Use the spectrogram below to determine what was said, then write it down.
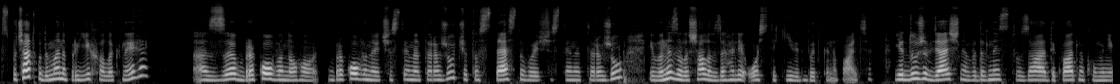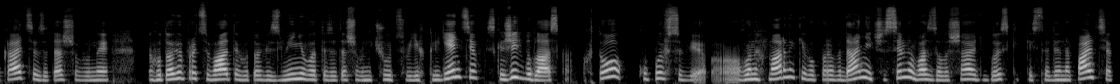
Спочатку до мене приїхали книги з бракованого бракованої частини тиражу, чи то з тестової частини тиражу, і вони залишали взагалі ось такі відбитки на пальцях. Я дуже вдячна видавництву за адекватну комунікацію, за те, що вони готові працювати, готові змінювати, за те, що вони чують своїх клієнтів. Скажіть, будь ласка, хто купив собі гонехмарників у перевиданні? Чи сильно вас залишають блискітки сліди на пальцях?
